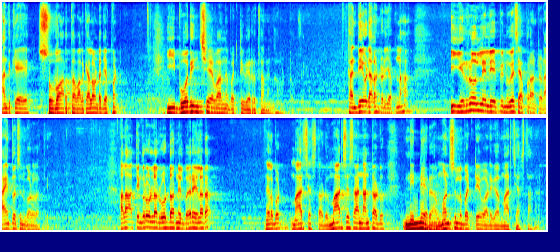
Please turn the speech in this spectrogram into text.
అందుకే సువార్త వాళ్ళకి ఎలా ఉంటుంది చెప్పండి? ఈ బోధించే వాళ్ళని బట్టి వెర్రతనంగా ఉంటుంది. కానీ దేవుడు ఎలా అంటాడు చెప్పనా? ఈ ఎర్రోల్ని లేపి నువ్వే చెప్పరా అంటాడు. ఆయనతో వచ్చిన గొడవ అది. అలా తింగరోళ్ళ రోడ్డు వారు నిలిపారు వెళ్ళరా నిలబడు మార్చేస్తాడు మార్చేసాడు అంటాడు. నిన్నేరా మనుషులను బట్టేవాడుగా మార్చేస్తాను అంటాడు.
